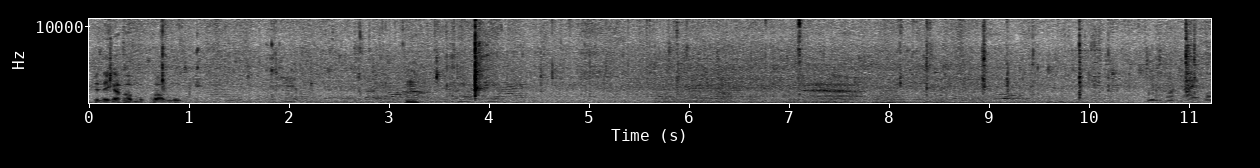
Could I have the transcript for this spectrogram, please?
เป็นในการพราหมูกรอบลูกอืม เป็นหอนไอายบ่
